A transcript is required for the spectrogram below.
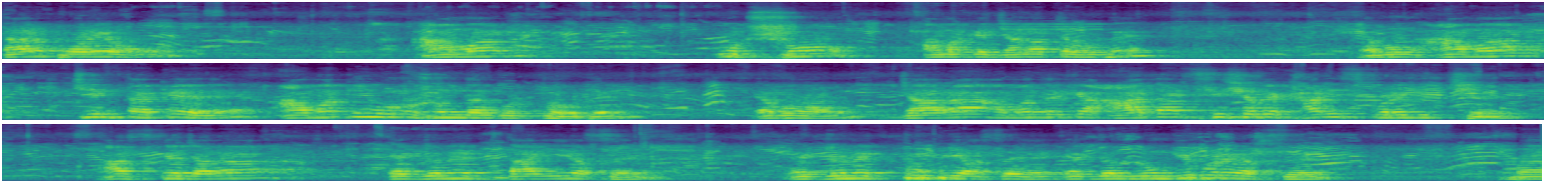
তারপরেও আমার উৎস আমাকে জানাতে হবে এবং আমার চিন্তাকে আমাকেই অনুসন্ধান করতে হবে এবং যারা আমাদেরকে আদার্স হিসেবে খারিজ করে দিচ্ছে, আজকে যারা একজনের দাড়ি আছে, একজনের টুপি আছে, একজন লুঙ্গি পরে আসছে বা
